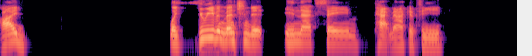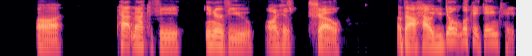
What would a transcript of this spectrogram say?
I like you even mentioned it in that same Pat McAfee uh Pat McAfee interview on his show about how you don't look at game tape.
